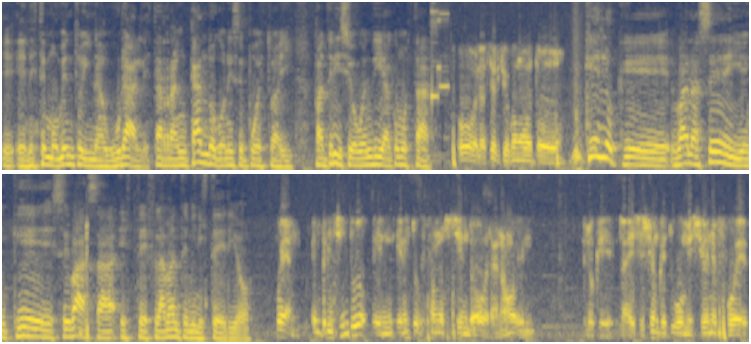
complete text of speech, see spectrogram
eh, en este momento inaugural. Está arrancando con ese puesto ahí. Patricio, buen día, ¿cómo estás? Hola Sergio, ¿cómo va todo? ¿Qué es lo que van a hacer y en qué se basa este flamante ministerio? Bueno, en principio en, esto que estamos haciendo ahora, ¿no? Lo que la decisión que tuvo Misiones fue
